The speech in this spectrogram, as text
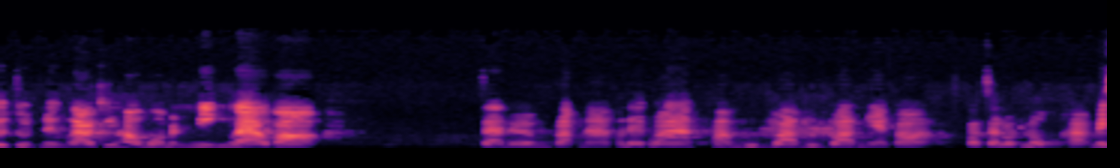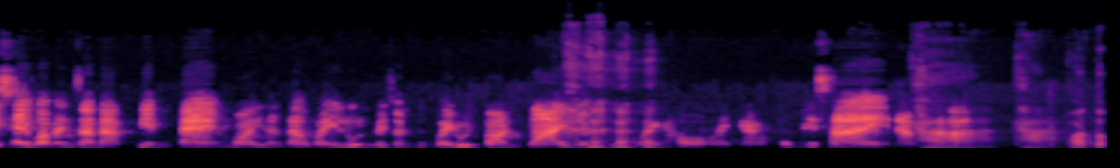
จุดจุดๆหนึ่งแล้ว ที่ฮอร์โมนมันนิ่งแล้วก็ จะเริ่มกลับมาเขาเรียกว่าความบุบวาบบุบวาบเนี้ยก็ก็จะลดลงค่ะ ไม่ใช่ว่ามันจะแบบเปลี่ยนแปลงบ่อยตั้งแต่วัยรุ่นไปจนถึงวัยรุ่นตอนปลายไปจนถึงวัยทองอะไรเงี้ยคงไม่ใช่นะคะค่ะค่ะ พอโต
